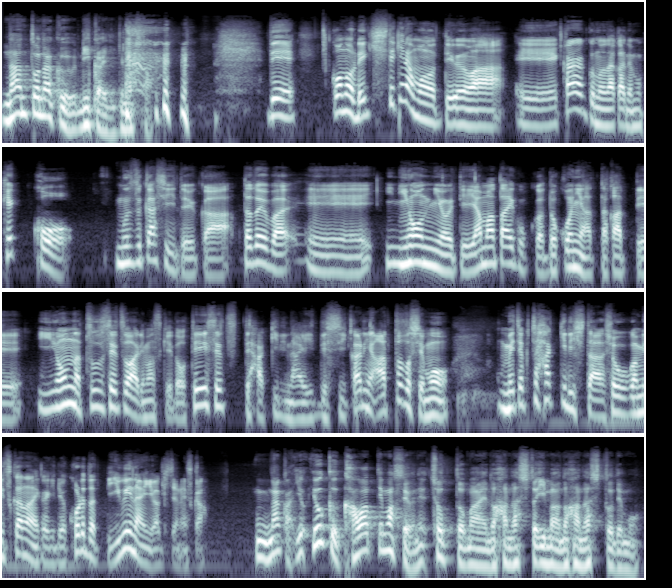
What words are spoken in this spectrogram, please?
なんとなく理解できました。で、この歴史的なものっていうのは、えー科学の中でも結構難しいというか、例えば、えー日本において邪馬台国がどこにあったかって、いろんな通説はありますけど、定説ってはっきりないですし、仮にあったとしても、めちゃくちゃはっきりした証拠が見つからない限りは、これだって言えないわけじゃないですか。うんなんかよ、よく変わってますよね。ちょっと前の話と今の話とでも。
